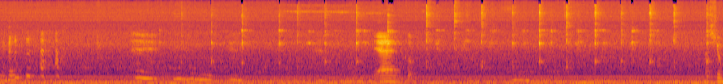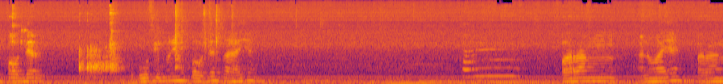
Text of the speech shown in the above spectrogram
yan. Ko. Yung powder. Ubusin mo yung powder. Sayang. Parang, Ano nga yan? Parang...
